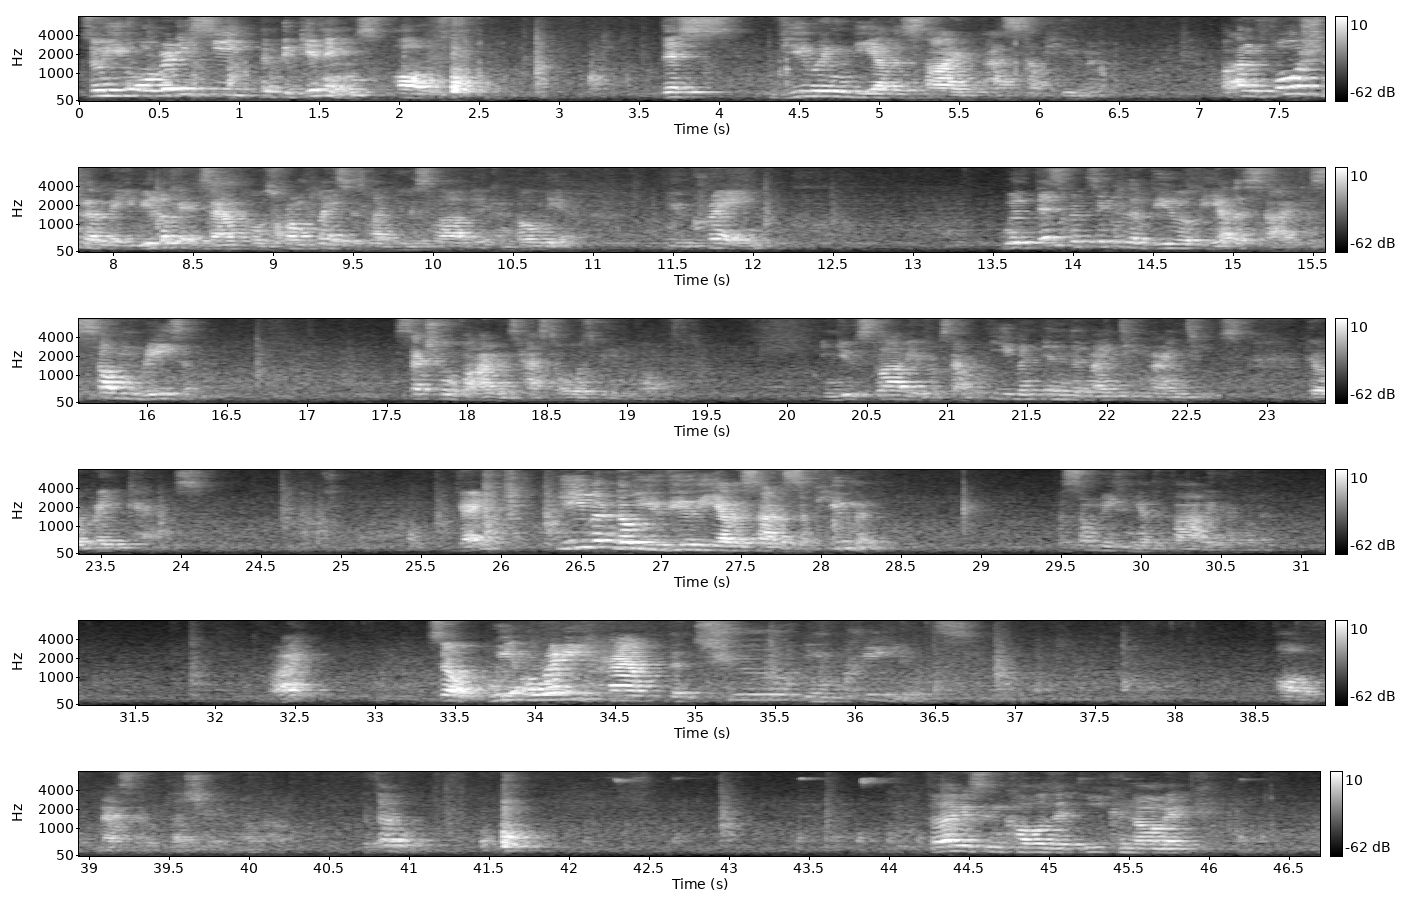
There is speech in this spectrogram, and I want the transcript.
So you already see the beginnings of this viewing the other side as subhuman. But unfortunately, if you look at examples from places like Yugoslavia, Cambodia, Ukraine, with this particular view of the other side, for some reason, sexual violence has to always be. In Yugoslavia, for example, even in the 1990s, there were rape camps. Okay? Even though you view the other side as subhuman, for some reason you have to violate the women. Right? So, we already have the two ingredients of massive bloodshed in Hong Kong. The third one. Ferguson calls it economic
